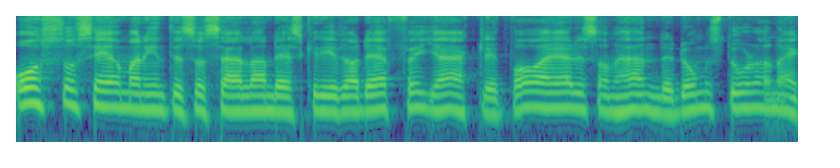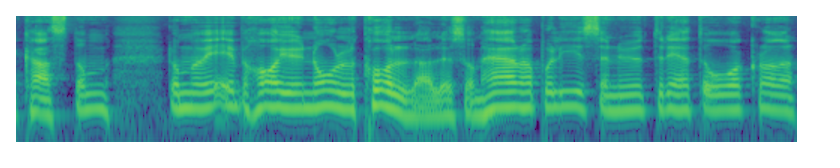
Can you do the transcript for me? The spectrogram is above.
Och så ser man inte så sällan det skrivet, ja det är för jäkligt, vad är det som händer? Domstolarna är kast, de, de har ju noll koll liksom. Här har polisen utrett och åklagaren,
